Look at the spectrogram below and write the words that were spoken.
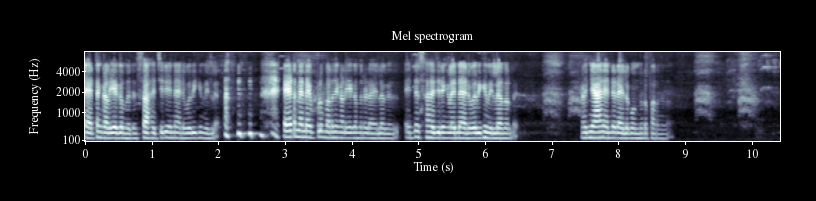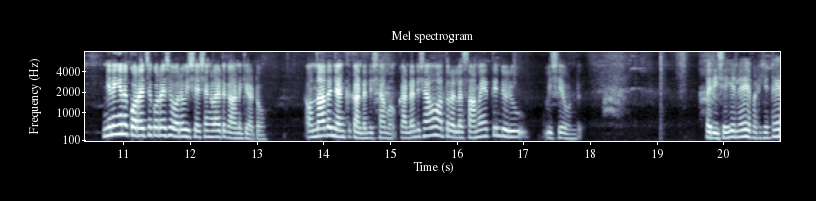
ഏട്ടൻ കളിയാക്കുന്നൊരു സാഹചര്യം എന്നെ അനുവദിക്കുന്നില്ല. ഏട്ടൻ എന്നെ എപ്പോഴും പറഞ്ഞ കളിയാക്കുന്നൊരു ഡയലോഗ് അത്. എന്റെ സാഹചര്യങ്ങൾ എന്നെ അനുവദിക്കുന്നില്ല എന്നുള്ളത്. അത് ഞാൻ എന്റെ ഡയലോഗ് ഒന്നുകൂടെ പറഞ്ഞത്. ഇങ്ങനെ ഇങ്ങനെ കുറേശ്ശെ കുറേശ്ശെ ഓരോ വിശേഷങ്ങളായിട്ട് കാണിക്കാം കേട്ടോ ഒന്നാമത് ഞങ്ങൾക്ക് കണ്ടന്റ് ക്ഷാമം. കണ്ടന്റ് ക്ഷാമം മാത്രമല്ല സമയത്തിന്റെ ഒരു വിഷയമുണ്ട്. പരീക്ഷയ്ക്കല്ലേ പഠിക്കണ്ടേ?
